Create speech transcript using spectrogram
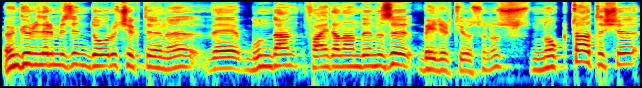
Öngörülerimizin doğru çıktığını ve bundan faydalandığınızı belirtiyorsunuz. Nokta atışı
